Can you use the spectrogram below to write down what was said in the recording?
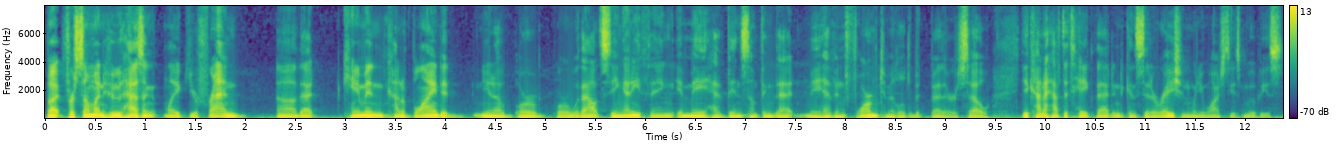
But for someone who hasn't, like your friend, uh, that came in kind of blinded, you know, or or without seeing anything, it may have been something that may have informed him a little bit better. So you kind of have to take that into consideration when you watch these movies.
